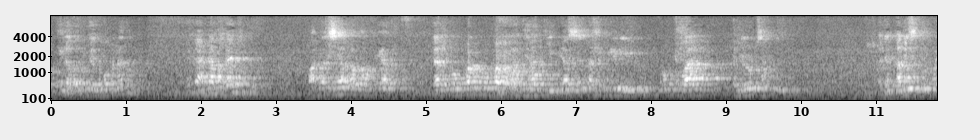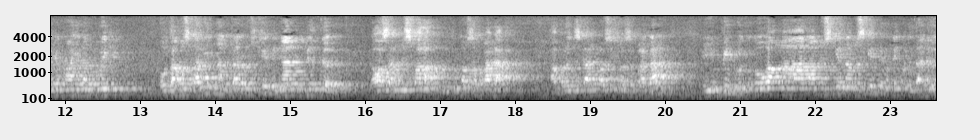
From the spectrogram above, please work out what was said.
pergilah bagi dia ke mana tu dia kan dapat gaji. Badan siap dan perempuan-perempuan berhati-hati biasa Kashmiri perempuan penyeluruh sakit. Banyak kali sebelum penyemah hilang kuih. Utama sekali antara masjid dengan filter Kawasan Mismalah Itu kawasan padat. Apalagi sekarang kawasan kawasan padat Diimpit untuk orang nak miskin, nak miskin Tengok-tengok dia tak ada.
